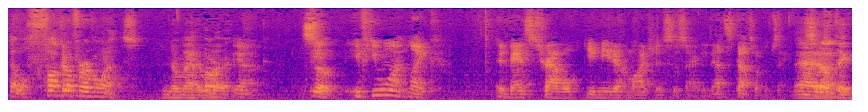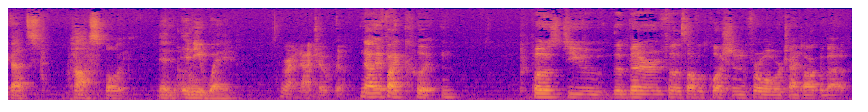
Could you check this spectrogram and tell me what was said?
that will fuck it up for everyone else. No matter what. right. Yeah. So if you want like advanced travel, you need a homogenous society. That's that's what I'm saying. I So don't then- think that's possible in any way. Right, Nacho, go. now, if I could propose to you the better philosophical question for what we're trying to talk about,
